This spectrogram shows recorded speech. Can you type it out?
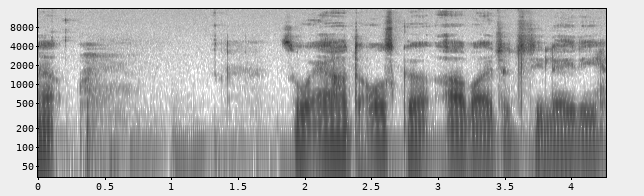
Ja. So, er hat ausgearbeitet, die Lady.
